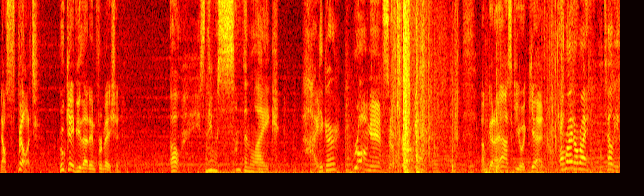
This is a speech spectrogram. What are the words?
now spill it! Who gave you that information? Oh, his name was something like... Heidegger? Wrong answer! I'm gonna ask you again. Alright, alright, I'll tell you.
